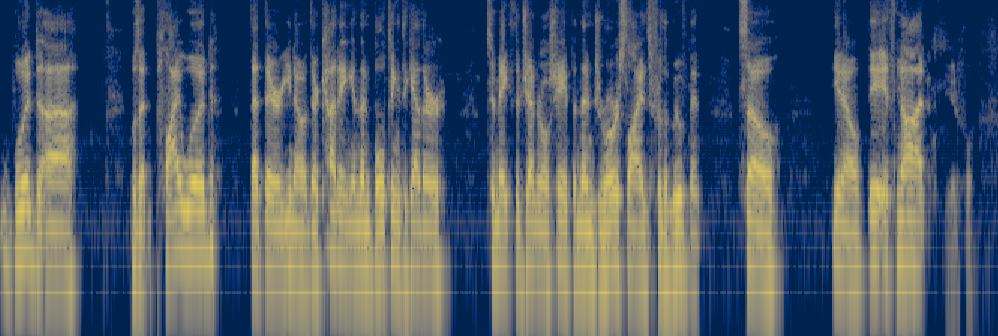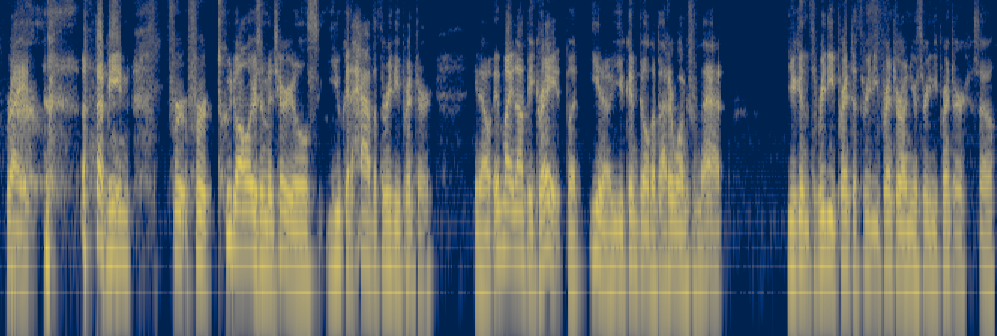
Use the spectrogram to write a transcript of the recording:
wood. Uh, was it plywood that they're you know they're cutting and then bolting together to make the general shape, and then drawer slides for the movement. So, you know, it, it's not beautiful. right. I mean, for for two dollars in materials, you could have a 3D printer. You know, it might not be great, but you know, you can build a better one from that. You can 3D print a 3D printer on your 3D printer. So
